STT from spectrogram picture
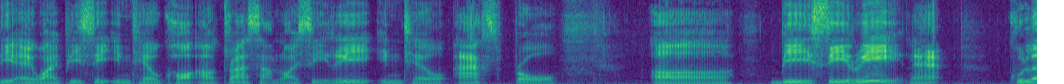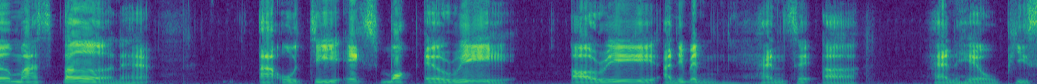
DIY PC Intel Core Ultra 300 Series Intel Arc Pro เอ่อ B Series นะฮะ Cooler Master นะฮะ ROG Xbox Elry Elry อันนี้เป็น hand เอ่อ handheld PC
